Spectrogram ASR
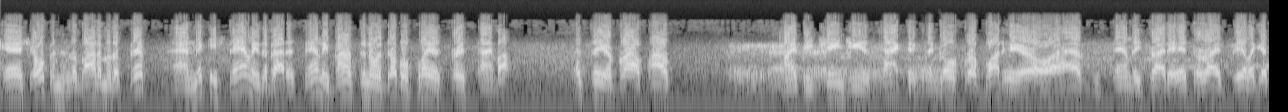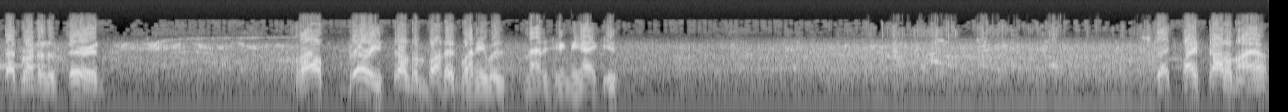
Cash opens the bottom of the fifth, and Mickey Stanley, the batter. Stanley bounced into a double play his first time up. Let's see if Ralph Houk might be changing his tactics and go for a butt here, or have Stanley try to hit the right field and get that run to the third. Ralph very seldom bunted when he was managing the Yankees. Stretch by Stottlemyre.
